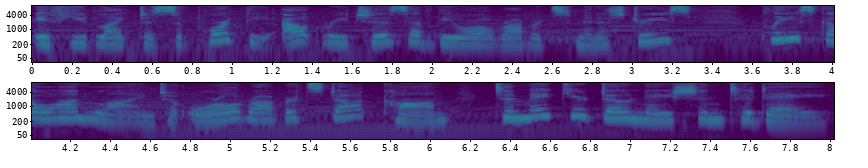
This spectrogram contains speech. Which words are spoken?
If you'd like to support the outreaches of the Oral Roberts Ministries, please go online to oralroberts.com to make your donation today.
